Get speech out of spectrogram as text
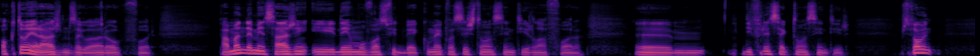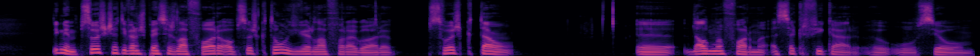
ou que estão em Erasmus agora, ou o que for. Pá, mandem mensagem e deem-me o vosso feedback. Como é que vocês estão a sentir lá fora? Um, que diferença é que estão a sentir? Principalmente, digo mesmo, pessoas que já tiveram experiências lá fora ou pessoas que estão a viver lá fora agora, pessoas que estão uh, de alguma forma a sacrificar uh, o seu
